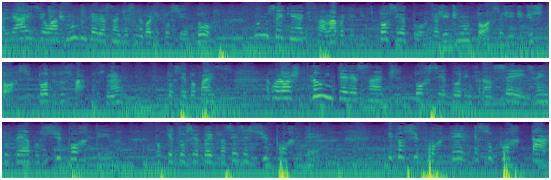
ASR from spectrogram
Aliás, eu acho muito interessante esse negócio de torcedor. Eu não sei quem é que falava que é torcedor, que a gente não torce, a gente distorce todos os fatos, né? Torcedor faz isso. Agora, eu acho tão interessante torcedor em francês, vem do verbo supporter, porque torcedor em francês é supporter. Então, supporter é suportar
